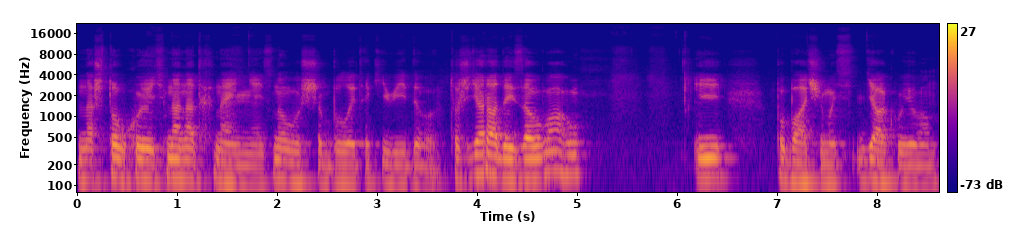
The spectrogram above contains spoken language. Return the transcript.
наштовхують на натхнення. І знову, щоб були такі відео. Тож я радий за увагу і побачимось. Дякую вам.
